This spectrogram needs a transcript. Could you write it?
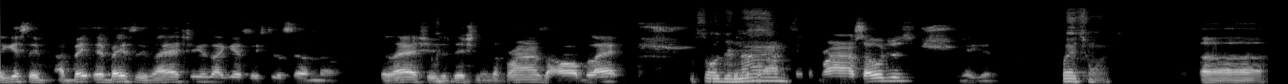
I guess they. I bet they're basically last year's. I guess they still selling the the last year's edition of the Bronze, the all black. Soldier The nine. The Bronze soldiers. Nigga. Which one? Uh,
